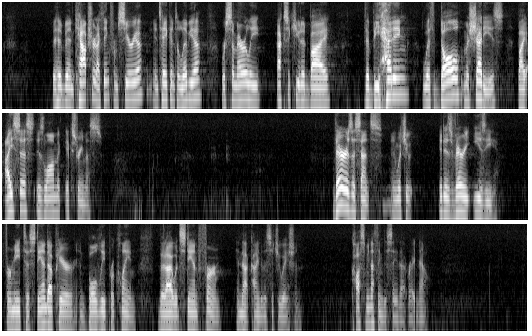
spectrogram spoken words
that had been captured, I think, from Syria and taken to Libya were summarily executed by the beheading with dull machetes by ISIS Islamic extremists. There is a sense in which it, it is very easy for me to stand up here and boldly proclaim that I would stand firm in that kind of a situation. It costs me nothing to say that right now.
